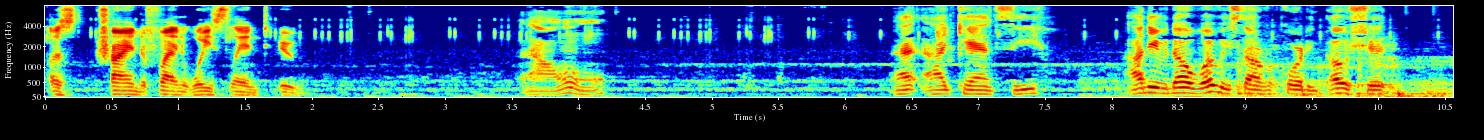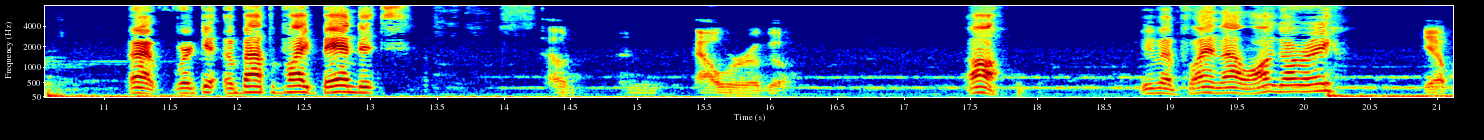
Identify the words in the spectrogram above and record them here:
us trying to find Wasteland Two. I don't know. I, I can't see. I don't even know when we start recording. Oh shit. Alright, we're get, about to fight bandits. About an hour ago. Oh. We've been playing that long already? Yep.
